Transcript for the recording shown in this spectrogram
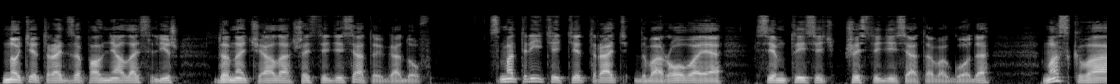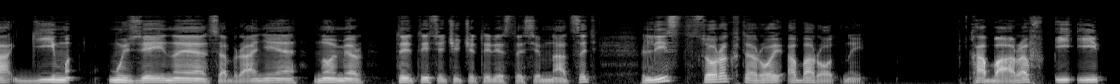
но тетрадь заполнялась лишь до начала 60-х годов. Смотрите тетрадь дворовая 7060 года, Москва, ГИМ, музейное собрание, номер 3417, лист 42 оборотный. Хабаров И.И.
